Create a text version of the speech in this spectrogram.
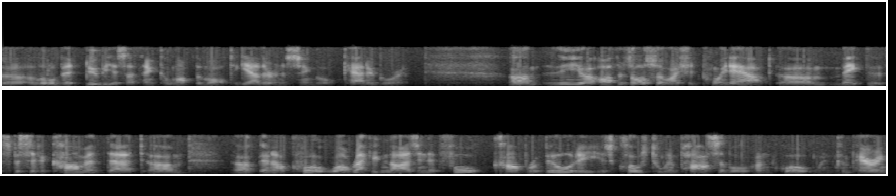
uh, a little bit dubious, I think, to lump them all together in a single category. Um, the authors also, I should point out, um, make the specific comment that um, uh, and I'll quote, while recognizing that full comparability is close to impossible, unquote, when comparing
